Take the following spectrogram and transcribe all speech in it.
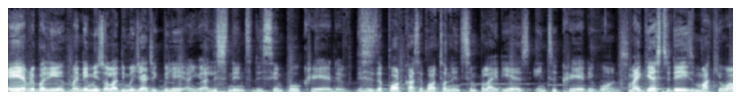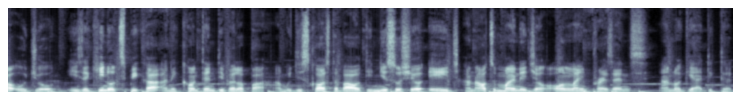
Hey everybody, my name is Oladimeji Ajigbele and you are listening to The Simple Creative. This is the podcast about turning simple ideas into creative ones. My guest today is Makinwa Ojo. He's a keynote speaker and a content developer and we discussed about the new social age and how to manage your online presence and not get addicted.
